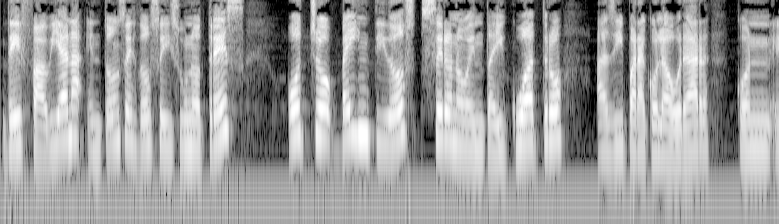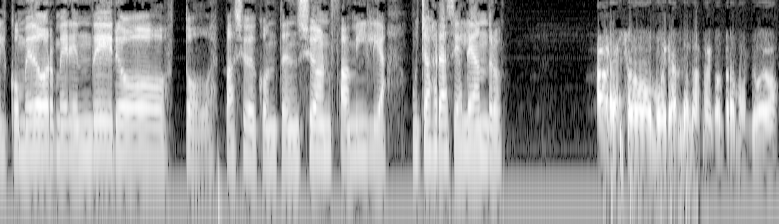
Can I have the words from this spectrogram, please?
de Fabiana, entonces 2613 822 094 allí para colaborar con el comedor, merendero, todo, espacio de contención, familia. Muchas gracias, Leandro. Abrazo muy grande, nos encontramos luego.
